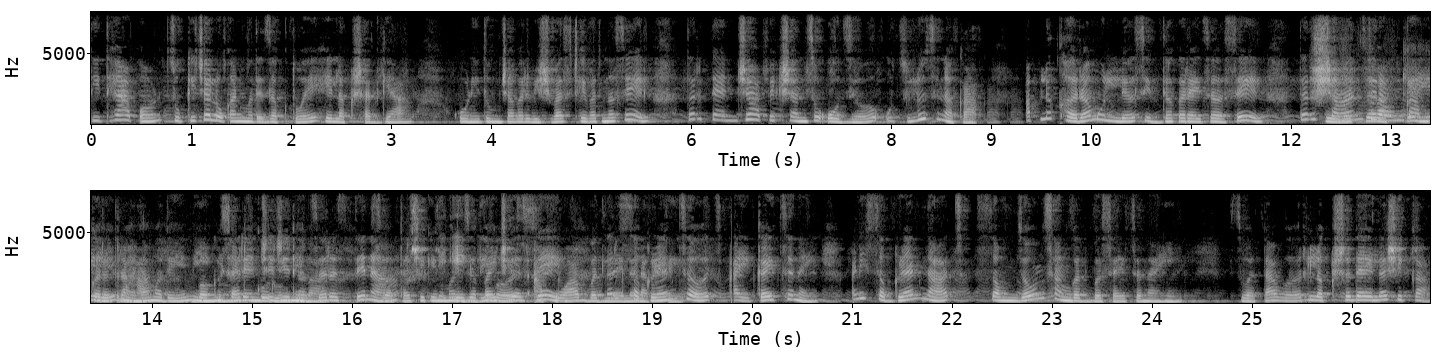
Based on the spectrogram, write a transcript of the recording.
तिथे आपण चुकीच्या लोकांमध्ये जगतोय हे लक्षात घ्या. कोणी तुमच्यावर विश्वास ठेवत नसेल तर त्यांच्या अपेक्षांचं ओझं उचलूच नका. आपलं खरं मूल्य सिद्ध करायचं असेल तर शांत राहून काम करत राहा मध्ये बघणाऱ्यांची जी नजर असते ना स्वतःची किंमत जपायची असते बदलायला सगळ्यांचंच ऐकायचं नाही आणि सगळ्यांनाच समजावून सांगत बसायचं नाही. स्वतःवर लक्ष द्यायला शिका.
